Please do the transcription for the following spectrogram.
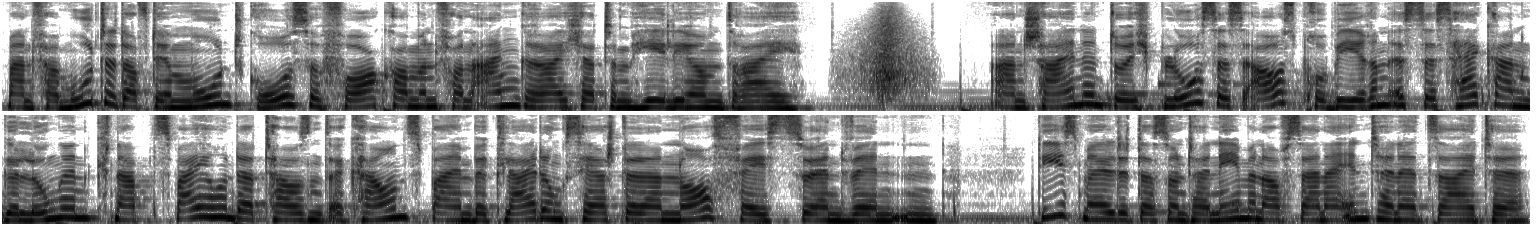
Man vermutet auf dem Mond große Vorkommen von angereichertem Helium-3. Anscheinend durch bloßes Ausprobieren ist es Hackern gelungen, knapp 200.000 Accounts beim Bekleidungshersteller North Face zu entwenden. Dies meldet das Unternehmen auf seiner Internetseite.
